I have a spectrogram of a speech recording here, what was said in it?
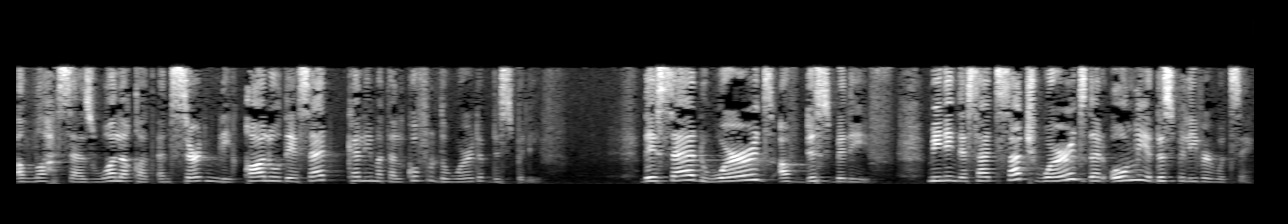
Allah says, وَلَقَدْ And certainly, قَالُوا They said, كَلِمَةَ الْكُفْرِ The word of disbelief. They said words of disbelief. Meaning they said such words that only a disbeliever would say.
